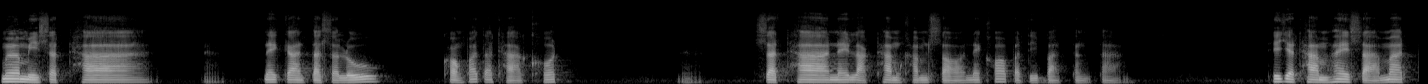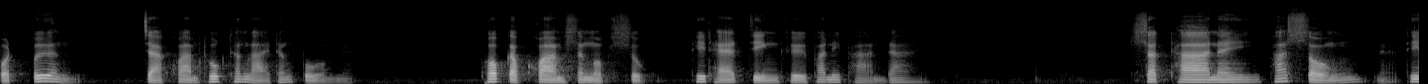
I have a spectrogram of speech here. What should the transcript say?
เมื่อมีศรัทธาในการตัดสรู้ของพระตถาคต ศรัทธาในหลักธรรมคำสอนในข้อปฏิบัติต่างๆ ที่จะทำให้สามารถปลดเปื้องจากความทุกข์ทั้งหลายทั้งปวงเนี่ยพบกับความสงบสุขที่แท้จริงคือพระนิพพานได้ศรัทธาในพระสงฆ์นะที่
